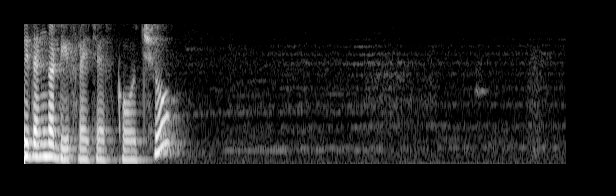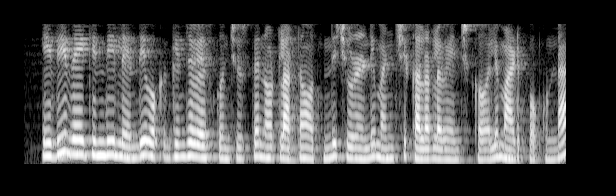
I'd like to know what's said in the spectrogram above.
విధంగా డీప్ ఫ్రై చేసుకోవచ్చు. ఇది వేగింది లేనిది ఒక గింజ వేసుకొని చూస్తే నోట్లో అర్థం అవుతుంది. చూడండి మంచి కలర్లో వేయించుకోవాలి మాడిపోకుండా.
